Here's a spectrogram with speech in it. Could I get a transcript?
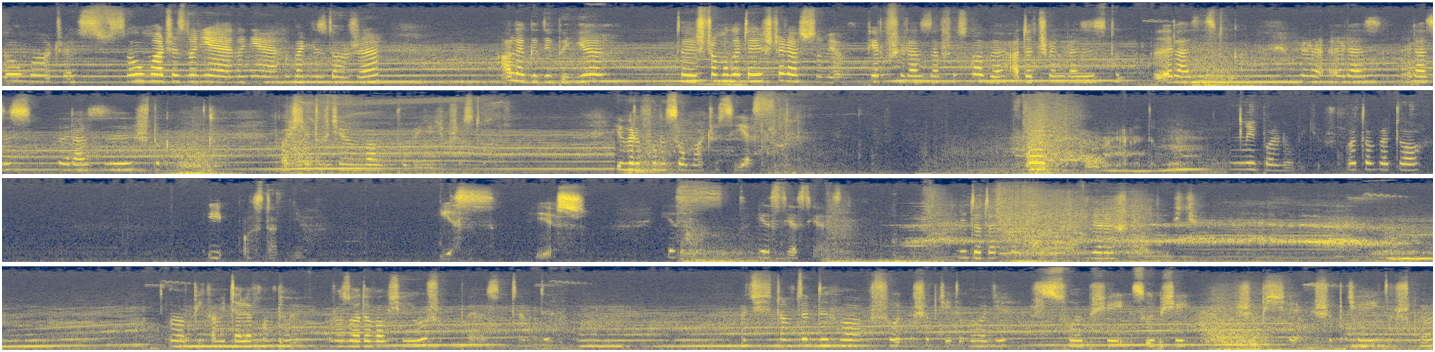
so much, so much, no nie, no nie, chyba nie zdążę. Ale gdyby nie, to jeszcze mogę to jeszcze raz w sumie. Pierwszy raz zawsze słabe, a do trzech razy, stu, razy sztuka. Ra, raz, razy, razy sztuka. Właśnie to chciałem wam powiedzieć przez to. I verfuny so much, dobra. No i powinno być już gotowe to. I ostatnie. Jest. Jest. Jest. Jest, jest, jest. I to też powinno w miarę pójść. O, pika mi telefon, rozładował się już. Teraz tędy. Choć tamtędy chyba szy- szybciej to wychodzi. Szybciej, szybciej, szybciej, szybciej troszkę.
